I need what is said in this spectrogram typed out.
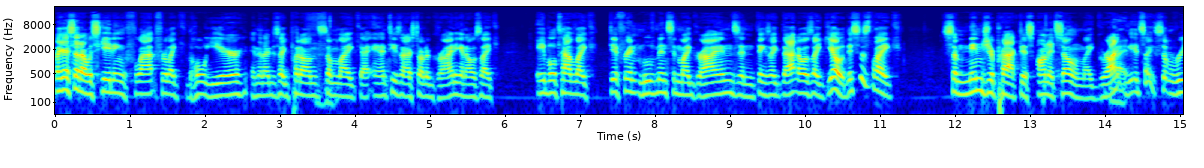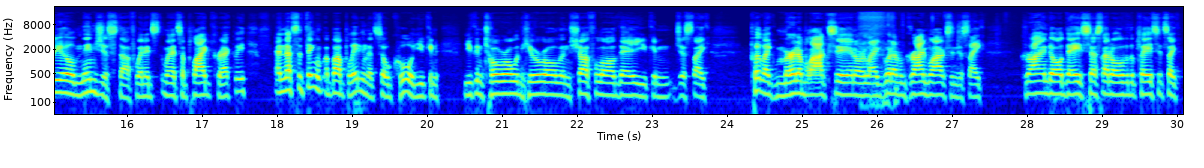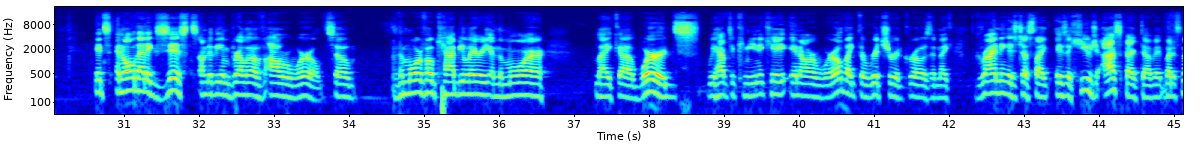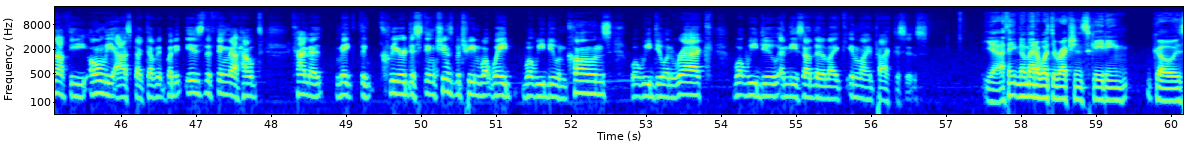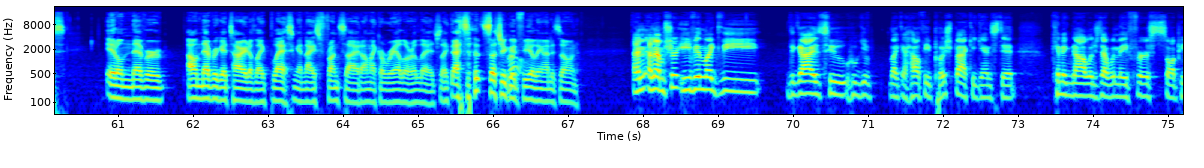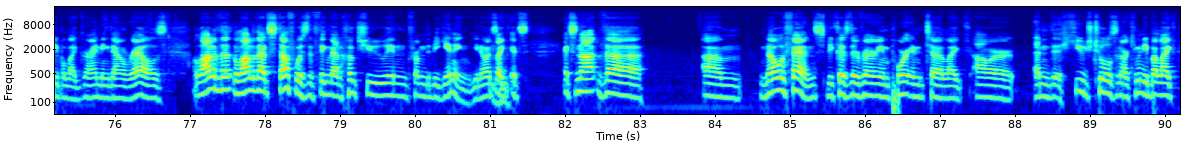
like i said i was skating flat for like the whole year and then i just like put on some like uh, antis and i started grinding and i was like able to have like different movements in my grinds and things like that. And i was like yo this is like some ninja practice on its own like grind Right. it's like some real ninja stuff when it's when it's applied correctly and that's the thing about blading that's so cool you can you can toe roll and heel roll and shuffle all day you can just like put like murder blocks in or like whatever grind blocks and just like grind all day, cess that all over the place. It's like it's and all that exists under the umbrella of our world. So the more vocabulary and the more like uh, words we have to communicate in our world like the richer it grows and like grinding is just like is a huge aspect of it but it's not the only aspect of it but it is the thing that helped kind of make the clear distinctions between what we what we do in cones what we do in rec what we do and these other like inline practices. Yeah i think no matter what direction skating goes it'll never I'll never get tired of like blasting a nice front side on like a rail or a ledge. Like that's such a good no. feeling on its own. And and I'm sure even like the the guys who who give like a healthy pushback against it can acknowledge that when they first saw people like grinding down rails, a lot of the a lot of that stuff was the thing that hooks you in from the beginning. You know, it's mm-hmm. like it's it's not the um no offense because they're very important to like our and the huge tools in our community, but like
